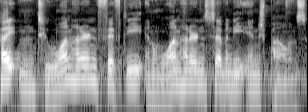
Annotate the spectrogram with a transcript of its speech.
tighten to 150 and 170 inch pounds.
